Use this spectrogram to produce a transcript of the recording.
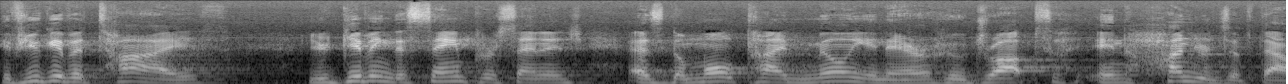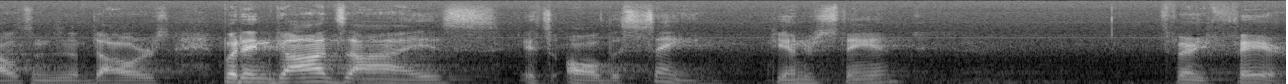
if you give a tithe, you're giving the same percentage as the multimillionaire who drops in hundreds of thousands of dollars. But in God's eyes, it's all the same. Do you understand? It's very fair.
